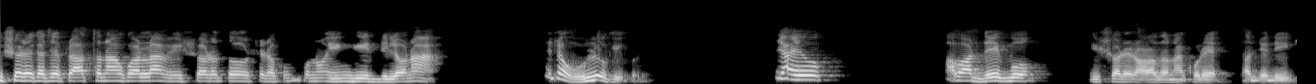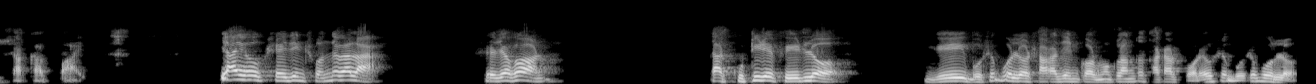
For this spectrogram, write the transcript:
ঈশ্বরের কাছে প্রার্থনাও করলাম ঈশ্বরও তো সেরকম কোনো ইঙ্গিত দিল না। এটা হলো কি করে? যাই হোক, আবার দেখব ঈশ্বরের আরাধনা করে তার যদি সাক্ষাৎ পাই। যাই হোক, সেই দিন সন্ধ্যাবেলা সে যখন তার কুটিরে ফিরল, গিয়েই বসে পড়ল। সারাদিন কর্মক্লান্ত থাকার পরেও সে বসে পড়ল।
